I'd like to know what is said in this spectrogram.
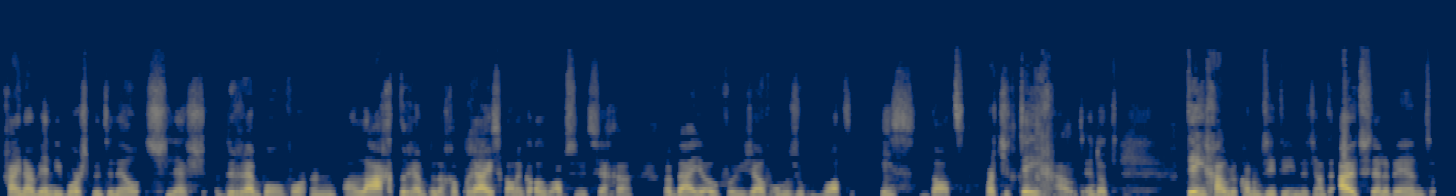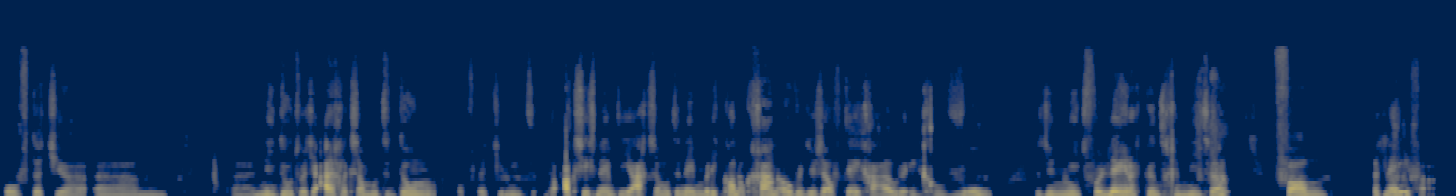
Ga je naar wendyborst.nl slash drempel voor een laagdrempelige prijs, kan ik ook absoluut zeggen. Waarbij je ook voor jezelf onderzoekt, wat is dat wat je tegenhoudt? En dat tegenhouden kan hem zitten in dat je aan het uitstellen bent, of dat je um, uh, niet doet wat je eigenlijk zou moeten doen, of dat je niet de acties neemt die je eigenlijk zou moeten nemen. Maar die kan ook gaan over jezelf tegenhouden in gevoel. Dat je niet volledig kunt genieten van het leven.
